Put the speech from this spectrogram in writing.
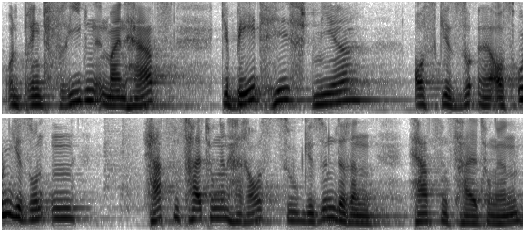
und bringt Frieden in mein Herz. Gebet hilft mir, aus, äh, aus ungesunden Herzenshaltungen heraus zu gesünderen Herzenshaltungen.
